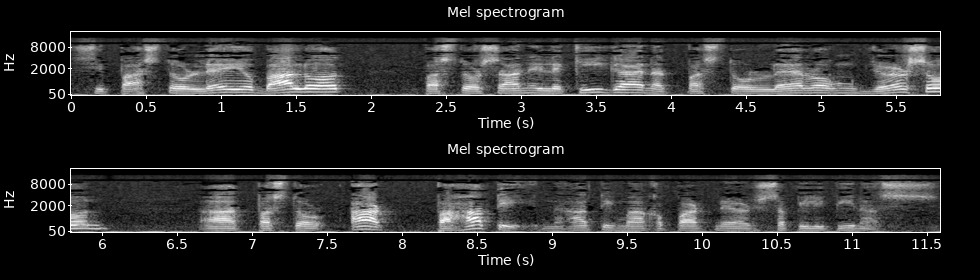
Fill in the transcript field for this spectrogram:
Si Pastor Leo Balot, Pastor Sunny Lekigan at Pastor Lerong Gerson at Pastor Art Pahati na ating mga kapartner sa Pilipinas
